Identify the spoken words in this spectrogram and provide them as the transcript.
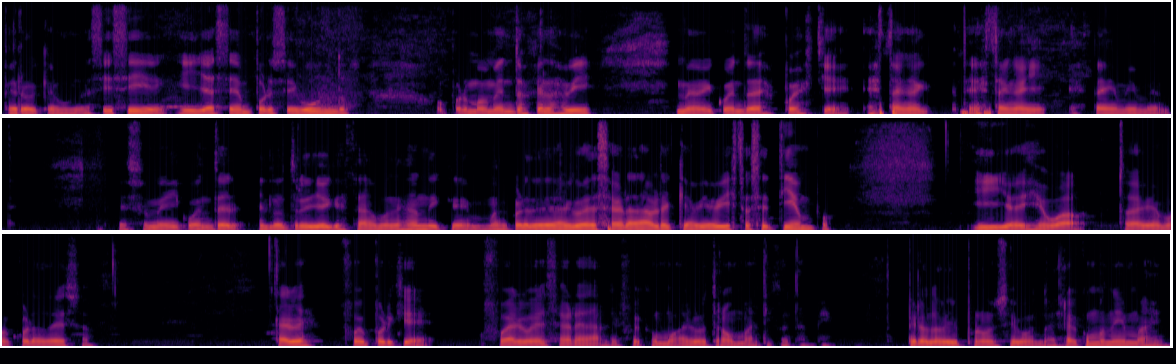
pero que aún así siguen, y ya sean por segundos o por momentos que las vi, me doy cuenta después que están, ahí, están en mi mente. Eso me di cuenta el, otro día que estaba manejando y que me acuerdo de algo desagradable que había visto hace tiempo. Y yo dije, wow, todavía me acuerdo de eso. Tal vez fue porque fue algo desagradable, fue como algo traumático también. Pero lo vi por un segundo, era como una imagen,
